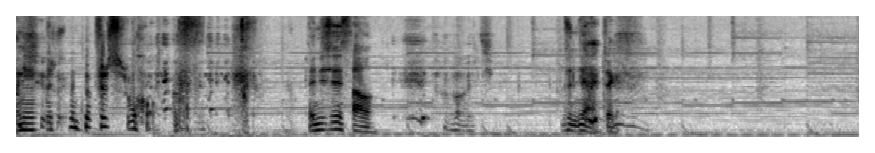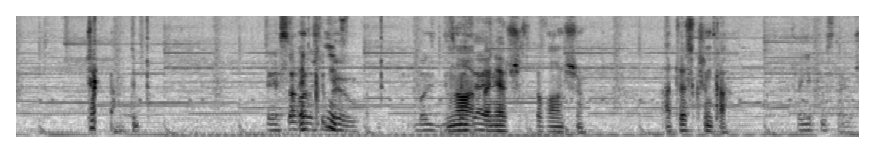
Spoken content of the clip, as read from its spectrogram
o nie, to wyszło. Ja nic się nie stało. Chodź. Nie, czekaj. Czekaj, ty... Y, Sofa już tu był. Bo No, dyspensery. pewnie wszystko włączył. A tu jest skrzynka. To nie pusta już.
